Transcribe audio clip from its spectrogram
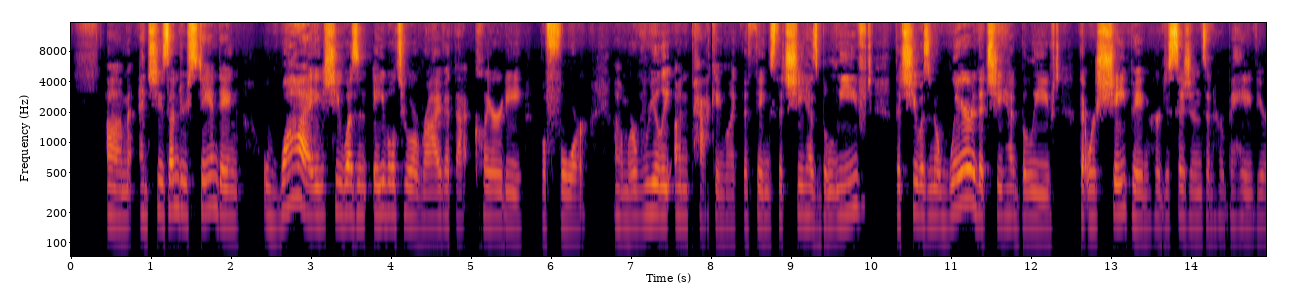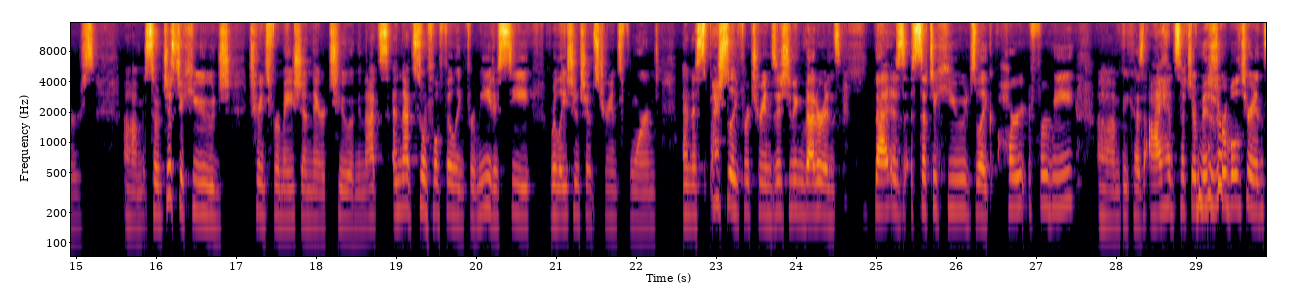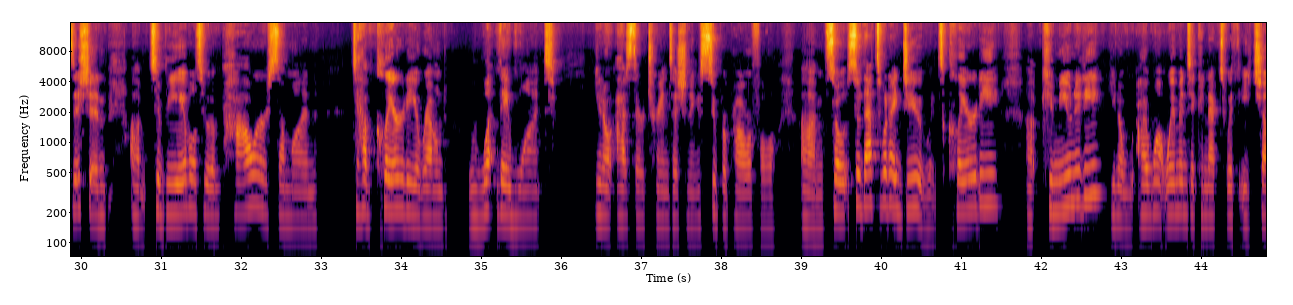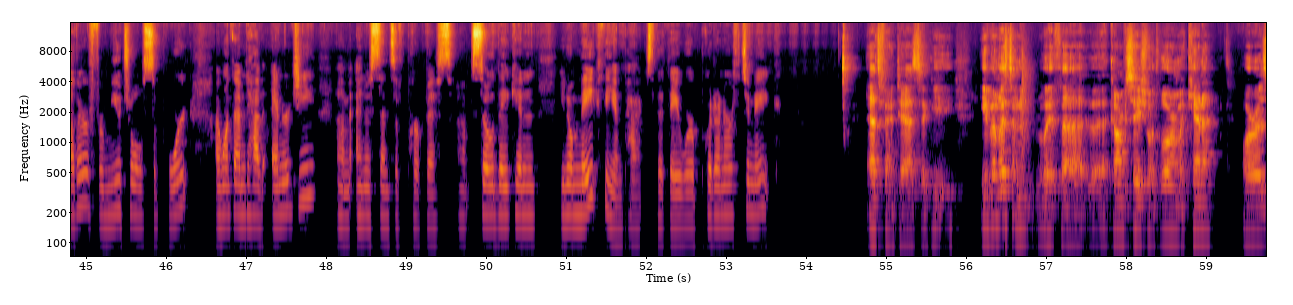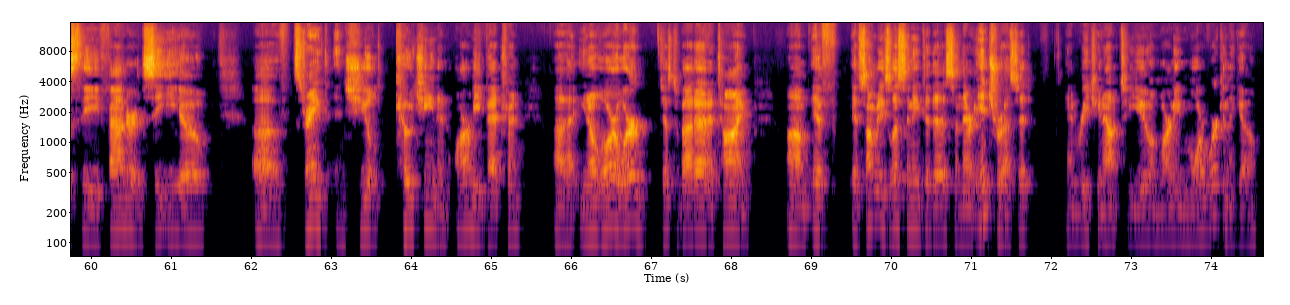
Um, and she's understanding why she wasn't able to arrive at that clarity before. Um, we're really unpacking like the things that she has believed, that she wasn't aware that she had believed, that were shaping her decisions and her behaviors. Um, so just a huge transformation there too. I mean, that's, and that's so fulfilling for me to see relationships transformed and especially for transitioning veterans. That is such a huge like heart for me um, because I had such a miserable transition um, to be able to empower someone to have clarity around what they want you know as they're transitioning is super powerful. Um, so so that's what i do. It's clarity uh, community. You know i want women to connect with each other for mutual support. I want them to have energy um, and a sense of purpose um, so they can you know make the impact that they were put on earth to make. That's fantastic. You, have been listening with uh, a conversation with laura mckenna. Laura is the founder and ceo of strength and shield coaching an army veteran uh, you know, Laura, we're just about out of time. Um, if if somebody's listening to this and they're interested in reaching out to you and learning more, where can they go?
